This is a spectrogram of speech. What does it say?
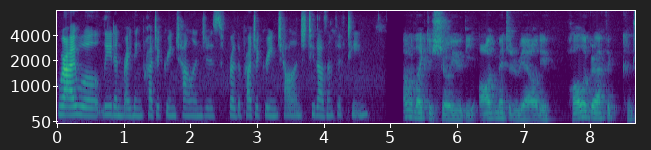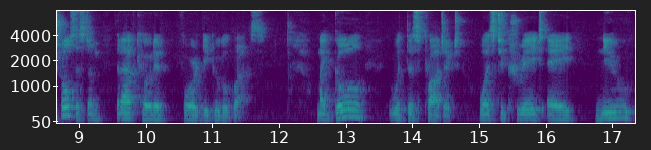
where I will lead in writing Project Green challenges for the Project Green Challenge 2015. I would like to show you the augmented reality holographic control system that I have coded for the Google Glass. My goal with this project was to create a new,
